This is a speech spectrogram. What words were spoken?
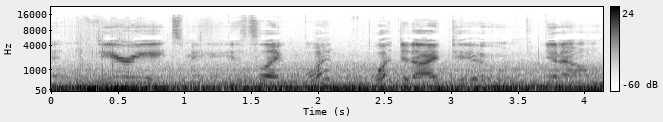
infuriates me. It's like, what, what did I do? You know?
